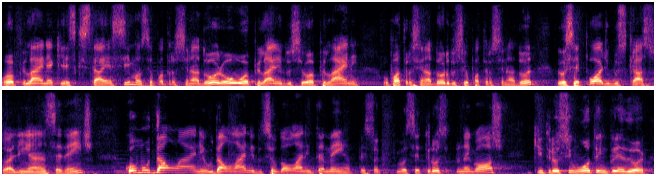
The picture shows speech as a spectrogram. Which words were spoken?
O upline é aqueles que estão aí acima, o seu patrocinador, ou o upline do seu upline, o patrocinador do seu patrocinador. Você pode buscar a sua linha antecedente, como o downline, o downline do seu downline também, a pessoa que você trouxe para o negócio e que trouxe um outro empreendedor.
